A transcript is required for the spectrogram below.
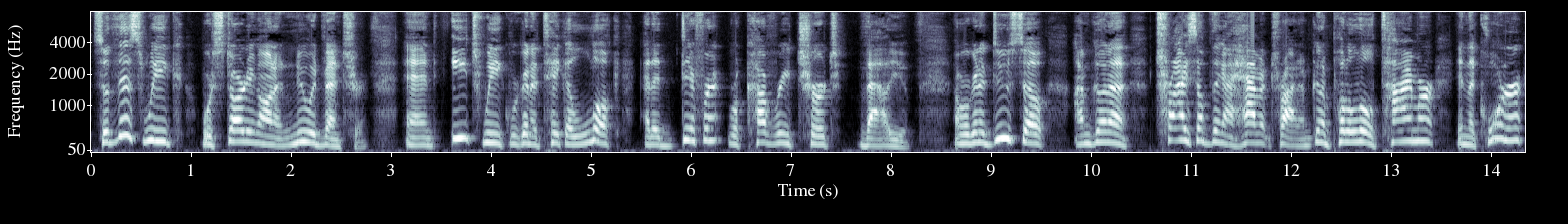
So this week we're starting on a new adventure and each week we're going to take a look at a different recovery church value. And we're going to do so. I'm going to try something I haven't tried. I'm going to put a little timer in the corner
